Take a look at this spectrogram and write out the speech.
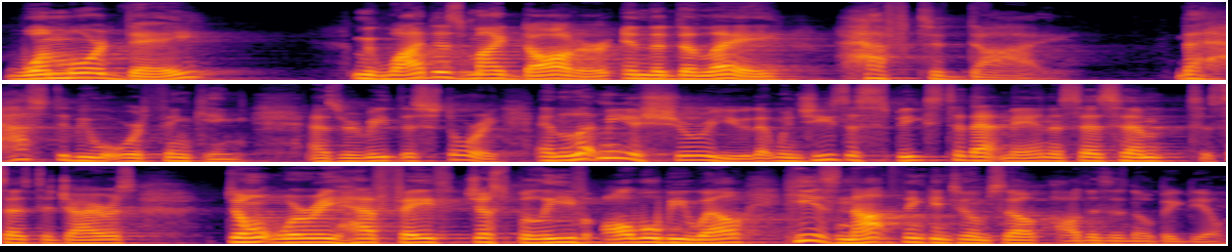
one more day? I mean, why does my daughter, in the delay, have to die? That has to be what we're thinking as we read this story. And let me assure you that when Jesus speaks to that man and says, him, says to Jairus, Don't worry, have faith, just believe, all will be well, he is not thinking to himself, Oh, this is no big deal.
